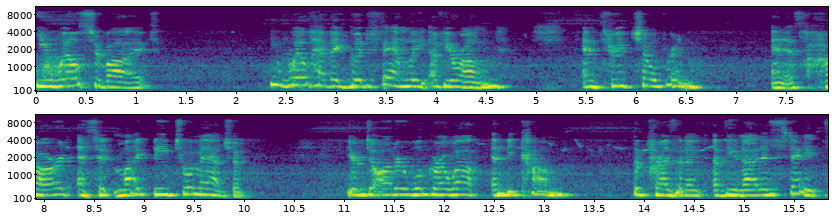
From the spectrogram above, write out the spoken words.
You will survive. You will have a good family of your own and three children. And as hard as it might be to imagine, your daughter will grow up and become the President of the United States.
